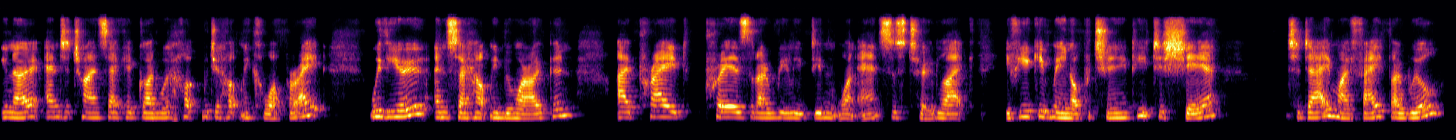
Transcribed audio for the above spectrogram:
you know, and to try and say, okay, God, would you help me cooperate with you? And so help me be more open. I prayed prayers that I really didn't want answers to. Like, if you give me an opportunity to share today my faith, I will.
